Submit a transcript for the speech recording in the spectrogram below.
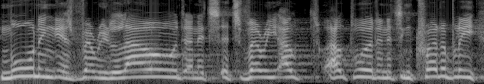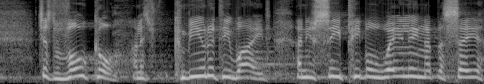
mourning is very loud and it's, it's very out, outward and it's incredibly just vocal and it's community wide. And you see people wailing at the, say,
